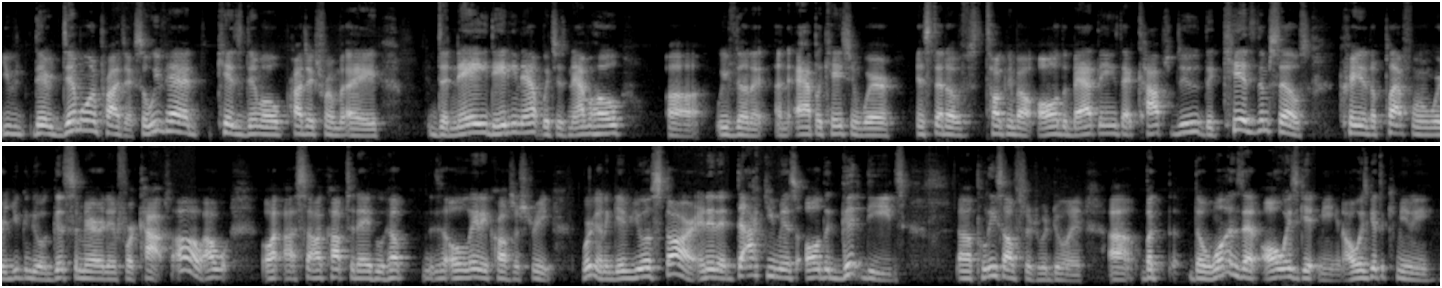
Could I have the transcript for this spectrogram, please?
you they're demoing projects. So we've had kids demo projects from a Dene dating app, which is Navajo. Uh, we've done a, an application where instead of talking about all the bad things that cops do, the kids themselves created a platform where you can do a good Samaritan for cops. Oh, I, I saw a cop today who helped this old lady across the street. We're going to give you a star. And then it documents all the good deeds uh, police officers were doing. Uh, but the ones that always get me and always get the community,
